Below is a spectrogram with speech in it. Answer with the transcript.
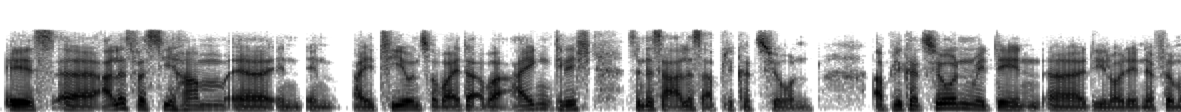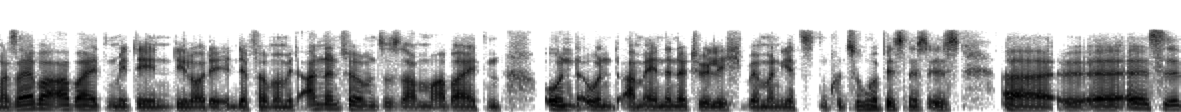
ist äh, alles, was sie haben äh, in, in IT und so weiter, aber eigentlich sind das ja alles Applikationen. Applikationen, mit denen äh, die Leute in der Firma selber arbeiten, mit denen die Leute in der Firma mit anderen Firmen zusammenarbeiten und, und am Ende natürlich, wenn man jetzt ein Consumer-Business ist, äh, äh, äh,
